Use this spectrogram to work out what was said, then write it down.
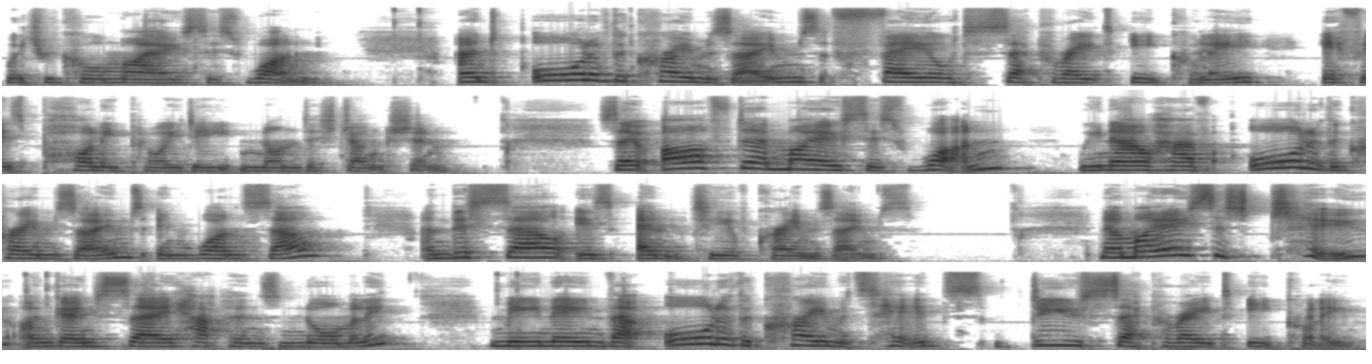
which we call meiosis 1. And all of the chromosomes fail to separate equally if it's polyploidy non-disjunction. So after meiosis 1, we now have all of the chromosomes in one cell, and this cell is empty of chromosomes. Now, meiosis 2, I'm going to say, happens normally, meaning that all of the chromatids do separate equally.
